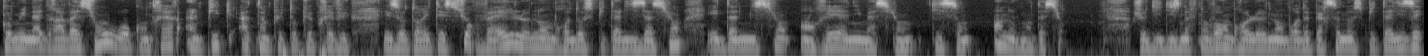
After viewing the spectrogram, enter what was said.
comme une aggravation ou au contraire un pic atteint plus tôt que prévu. Les autorités surveillent le nombre d'hospitalisations et d'admissions en réanimation qui sont en augmentation. Jeudi 19 novembre, le nombre de personnes hospitalisées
